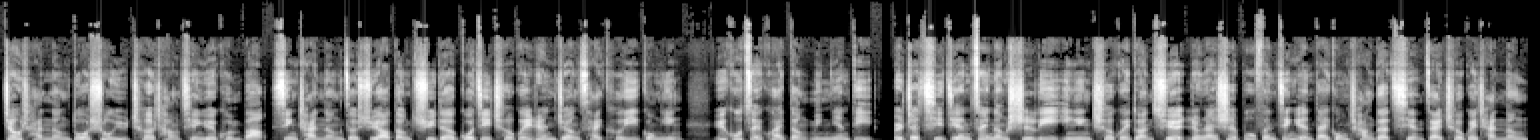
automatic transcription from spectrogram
旧产能多数与车厂签约捆绑，新产能则需要等取得国际车规认证才可以供应，预估最快等明年底。而这期间最能使力因应车规短缺，仍然是部分晶圆代工厂的潜在车规产能。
